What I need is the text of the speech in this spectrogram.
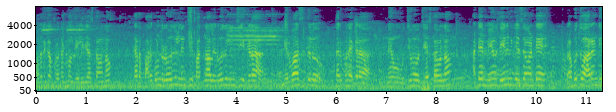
మొదటిగా కృతజ్ఞతలు తెలియజేస్తా ఉన్నాం. గత పదకొండు రోజుల నుంచి పద్నాలుగు రోజుల నుంచి ఇక్కడ నిర్వాసితులు తరపున ఇక్కడ మేము ఉద్యమం చేస్తూ ఉన్నాం. అంటే మేము దేనికి చేసామంటే ప్రభుత్వ ఆర్ఎండి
